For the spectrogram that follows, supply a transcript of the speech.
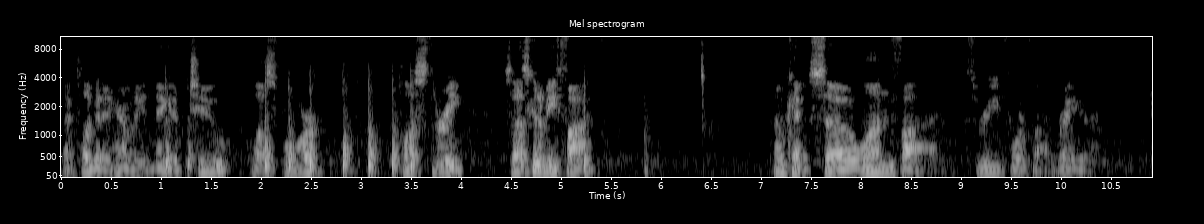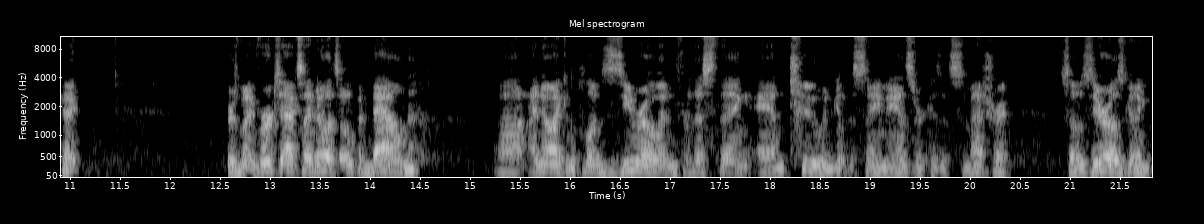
if I plug it in here, I'm going to get negative 2 plus 4 plus 3. So that's going to be 5. Okay, so 1, 5, 3, 4, 5, right here. Okay. Here's my vertex. I know it's open down. Uh, I know I can plug 0 in for this thing and 2 and get the same answer because it's symmetric. So 0 is going to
